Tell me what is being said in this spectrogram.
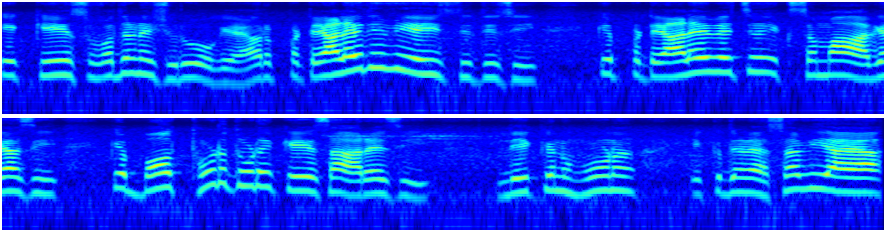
ਕਿ ਕੇਸ ਵਧਣੇ ਸ਼ੁਰੂ ਹੋ ਗਏ ਔਰ ਪਟਿਆਲੇ ਦੀ ਵੀ ਇਹੀ ਸਥਿਤੀ ਸੀ ਕਿ ਪਟਿਆਲੇ ਵਿੱਚ ਇੱਕ ਸਮਾਂ ਆ ਗਿਆ ਸੀ ਕਿ ਬਹੁਤ ਥੋੜੇ ਥੋੜੇ ਕੇਸ ਆ ਰਹੇ ਸੀ, ਲੇਕਿਨ ਹੁਣ ਇੱਕ ਦਿਨ ਐਸਾ ਵੀ ਆਇਆ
